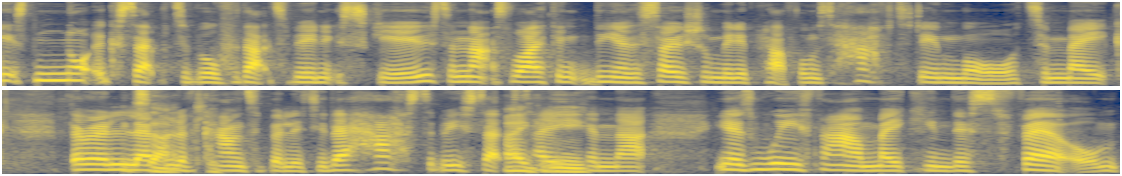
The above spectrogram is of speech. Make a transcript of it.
it's not acceptable for that to be an excuse, and that's why I think you know the social media platforms have to do more to make there a level of accountability. There has to be steps taken that, you know, as we found making this film,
